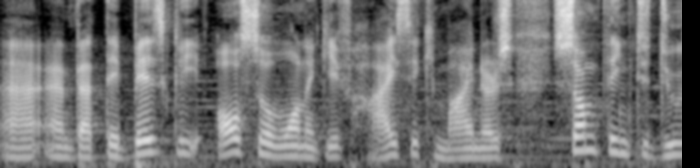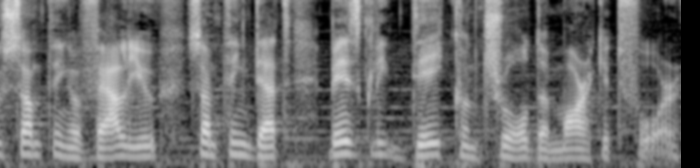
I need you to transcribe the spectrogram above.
uh, and that they basically also want to give high sec miners something to do something of value something that basically they control the market for.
